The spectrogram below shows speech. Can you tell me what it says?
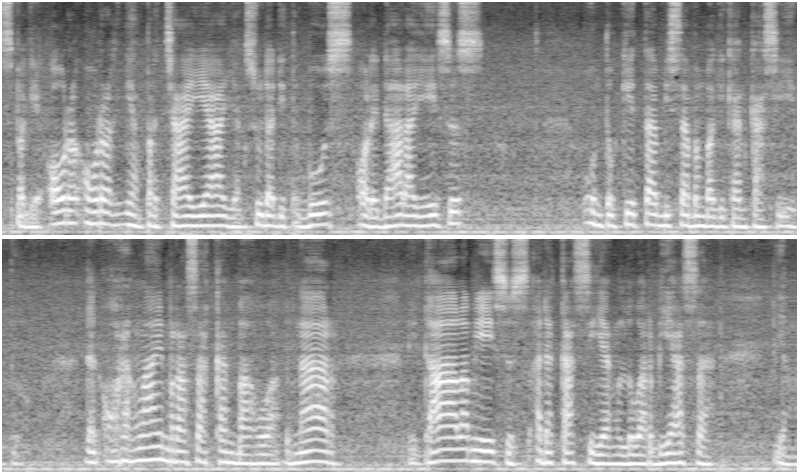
sebagai orang-orang yang percaya yang sudah ditebus oleh darah Yesus untuk kita bisa membagikan kasih itu dan orang lain merasakan bahwa benar di dalam Yesus ada kasih yang luar biasa yang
